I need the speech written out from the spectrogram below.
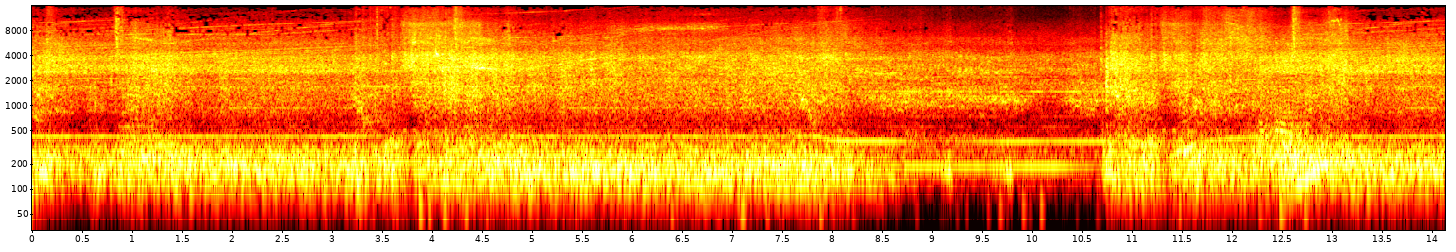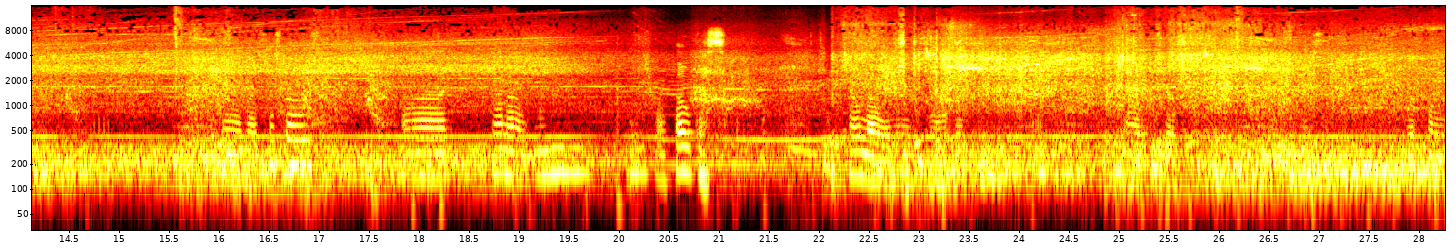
those, my focus. Don't know what's happening. I'm just looking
